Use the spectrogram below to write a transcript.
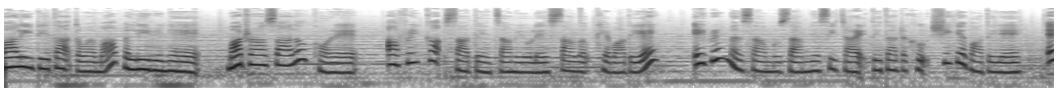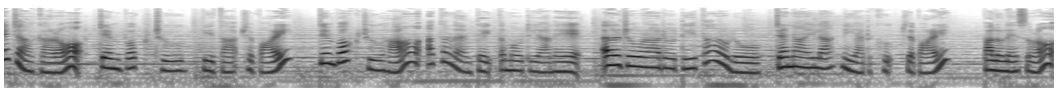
မာလီဒေသတဝမ်းမှာဗလီတွေနဲ့မာဒရာဆာလို့ခေါ်တဲ့အာဖရိကစာသင်ကျောင်းတွေကိုလည်းဆောက်လုပ်ခဲ့ပါသေးတယ်။အေဂရစ်မန်ဆာမူဆာမျက်စိကြိုက်ဒေတာတစ်ခုရှိခဲ့ပါသေးတယ်။အဲ့ဒါကတော့ Timbuktu ဒေတာဖြစ်ပါတယ်။ Timbuktu ဟာအတ္တလန်တိတ်သမုဒ္ဒရာနဲ့ Eldorado ဒေတာတို့လိုဒန်နိုင်လာနေရာတစ်ခုဖြစ်ပါတယ်။ ဘာလို့လဲဆိုတော့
